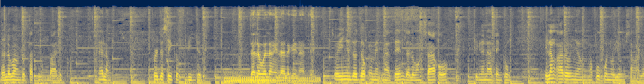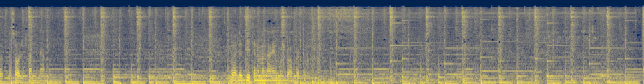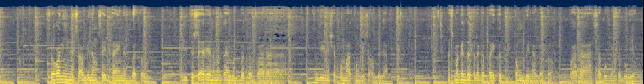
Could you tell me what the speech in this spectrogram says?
dalawa hanggang tatlong balik. Kaya lang, for the sake of video. Dalawa lang ilalagay natin. So yun yung do-document natin, dalawang sako. Tingnan natin kung ilang araw niyang mapupuno yung isang alot asol fan namin bala dito naman lang kayo magbabato so kanina sa kabilang side tayo nagbato dito sa area naman tayo magbato para hindi na siya pumatong sa kabila mas maganda talaga paikot itong binabato para sabog na sabog yung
